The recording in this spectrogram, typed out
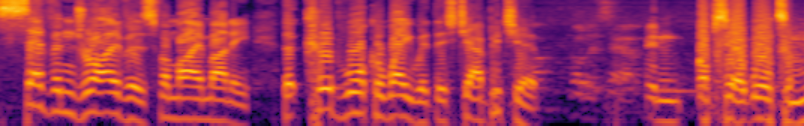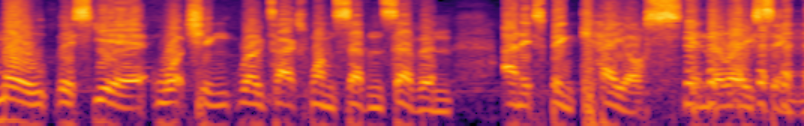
seven drivers for my money that could walk away with this championship. I've been obviously at Wilton Mill this year watching Rotax 177, and it's been chaos in the racing.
